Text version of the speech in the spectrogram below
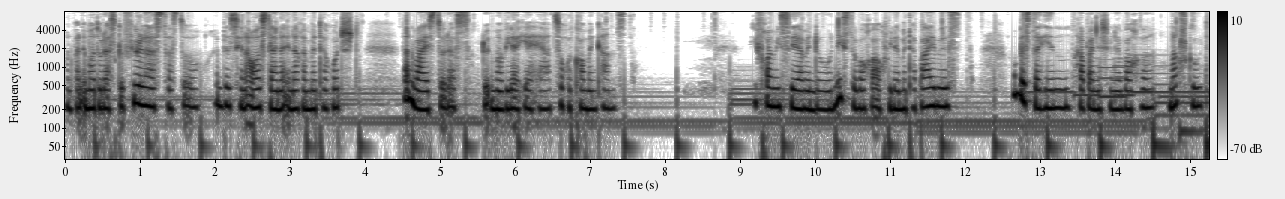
Und wann immer du das Gefühl hast, dass du ein bisschen aus deiner inneren Mitte rutscht, dann weißt du, dass du immer wieder hierher zurückkommen kannst. Ich freue mich sehr, wenn du nächste Woche auch wieder mit dabei bist. Und bis dahin, hab eine schöne Woche. Mach's gut.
